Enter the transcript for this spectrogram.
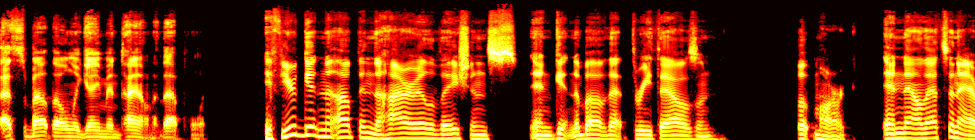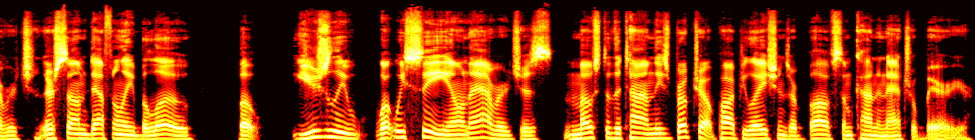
that's about the only game in town at that point. If you're getting up in the higher elevations and getting above that 3,000 foot mark, and now that's an average, there's some definitely below, but usually what we see on average is most of the time these brook trout populations are above some kind of natural barrier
